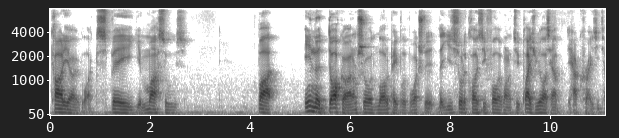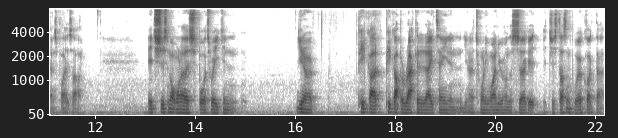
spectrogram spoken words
Cardio, like speed, your muscles. But in the docker, and I'm sure a lot of people have watched it, that you sort of closely follow one or two players, you realize how, how crazy tennis players are. It's just not one of those sports where you can, you know, pick up pick up a racket at 18 and you know 21 you're on the circuit it just doesn't work like that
